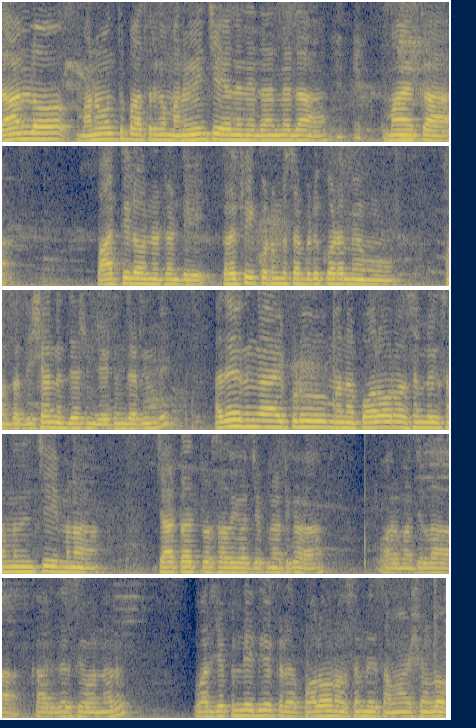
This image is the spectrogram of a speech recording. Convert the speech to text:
దానిలో మనవంతు పాత్రగా మనం ఏం చేయాలనే దాని మీద మా యొక్క పార్టీలో ఉన్నటువంటి ప్రతి కుటుంబ సభ్యుడికి కూడా మేము కొంత దిశానిర్దేశం చేయడం జరిగింది. అదేవిధంగా ఇప్పుడు మన పోలవరం అసెంబ్లీకి సంబంధించి మన చాటరాజ్ ప్రసాద్ గారు చెప్పినట్టుగా వారు మా జిల్లా కార్యదర్శిగా ఉన్నారు. వారు చెప్పిన రీతిగా ఇక్కడ పోలవరం అసెంబ్లీ సమావేశంలో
